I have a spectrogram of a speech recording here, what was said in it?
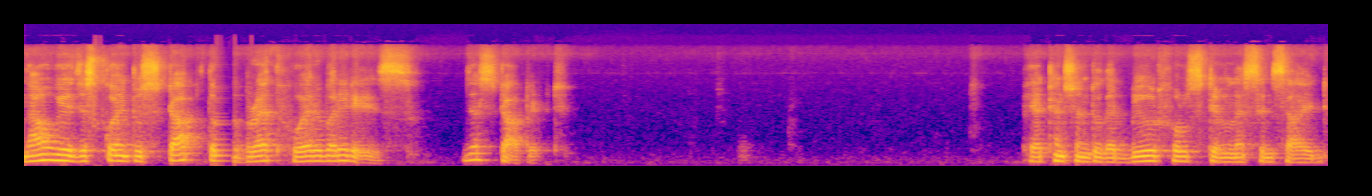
Now we're just going to stop the breath wherever it is. Just stop it. Pay attention to that beautiful stillness inside.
